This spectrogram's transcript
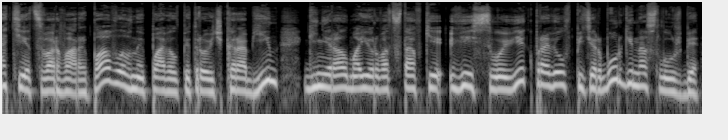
Отец Варвары Павловны, Павел Петрович Карабьин, генерал-майор в отставке, весь свой век провел в Петербурге на службе.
